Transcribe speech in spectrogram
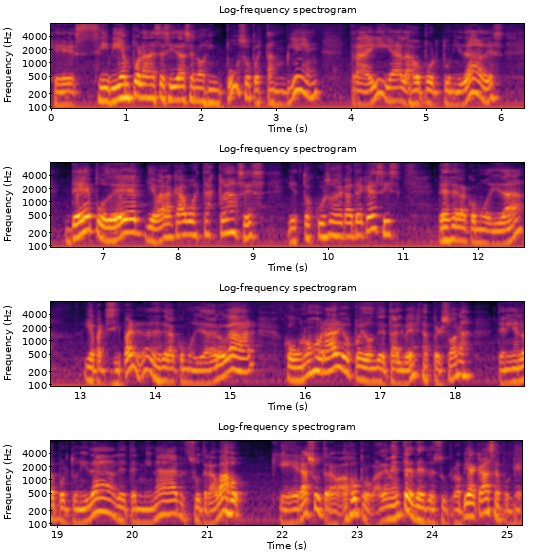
que si bien por la necesidad se nos impuso, pues también traía las oportunidades de poder llevar a cabo estas clases y estos cursos de catequesis desde la comodidad y a participar desde la comodidad del hogar, con unos horarios pues donde tal vez las personas tenían la oportunidad de terminar su trabajo, que era su trabajo probablemente desde su propia casa, porque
